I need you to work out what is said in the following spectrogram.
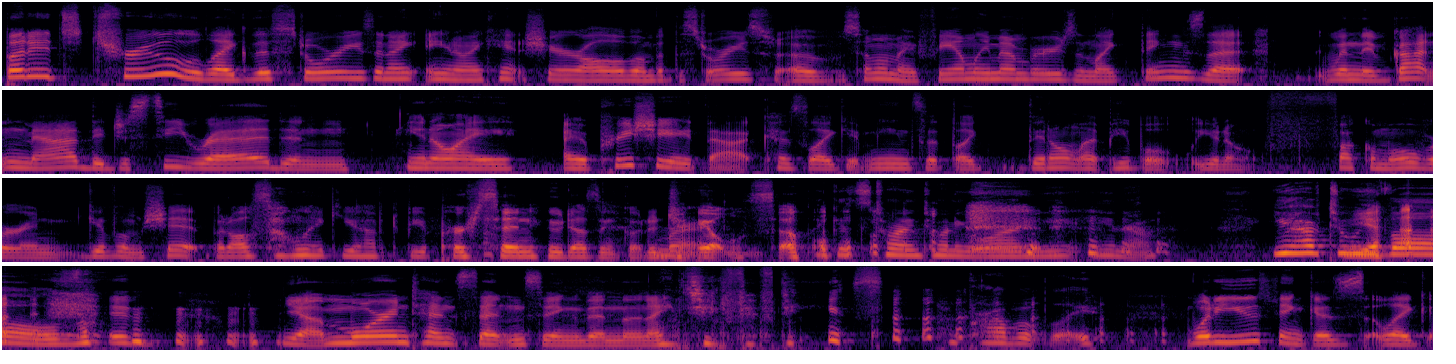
but it's true. Like the stories, and I, you know, I can't share all of them, but the stories of some of my family members and like things that when they've gotten mad, they just see red, and you know, I I appreciate that because like it means that like they don't let people, you know, fuck them over and give them shit, but also like you have to be a person who doesn't go to Right. jail. So like it's 2021 you, you know you have to Yeah. evolve it, yeah, more intense sentencing than the 1950s. probably what do you think as like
